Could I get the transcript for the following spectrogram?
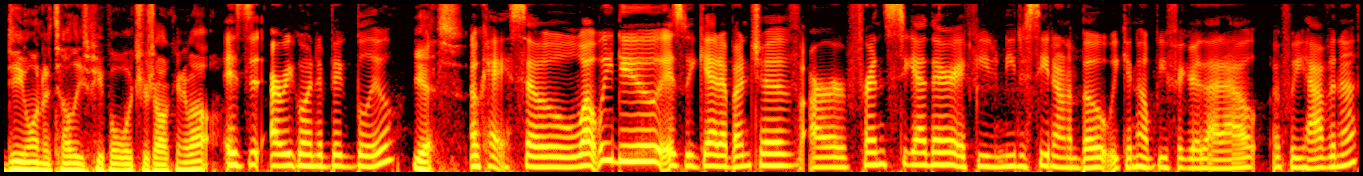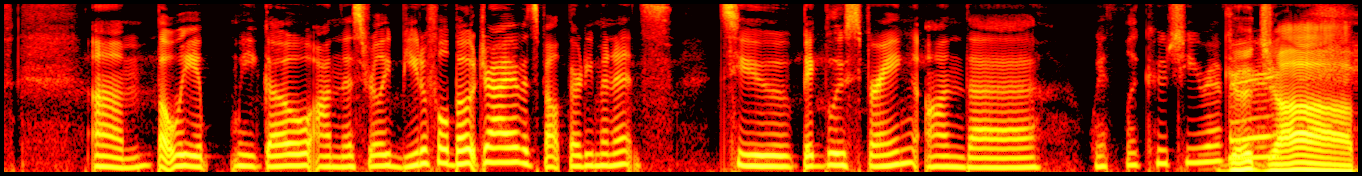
do you want to tell these people what you're talking about? Is it? Are we going to Big Blue? Yes. Okay, so what we do is we get a bunch of our friends together. If you need a seat on a boat, we can help you figure that out if we have enough. Um, but we we go on this really beautiful boat drive. It's about thirty minutes to Big Blue Spring on the Withlacoochee River. Good job.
